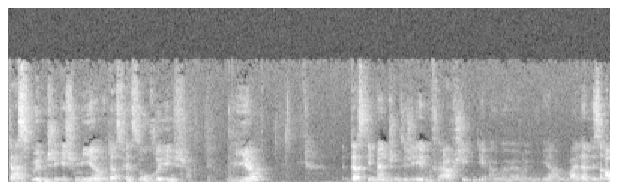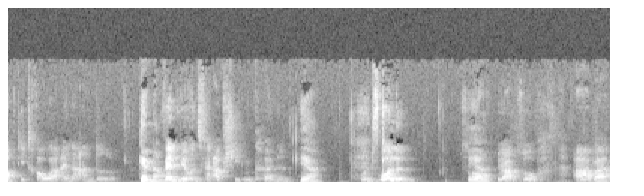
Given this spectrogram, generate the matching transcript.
das wünsche ich mir und das versuche ich, wir, dass die Menschen sich eben verabschieden, die Angehörigen. Ja? Weil dann ist auch die Trauer eine andere. Genau. Wenn wir uns verabschieden können. Ja. Und wollen. So, ja. ja, so. Aber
